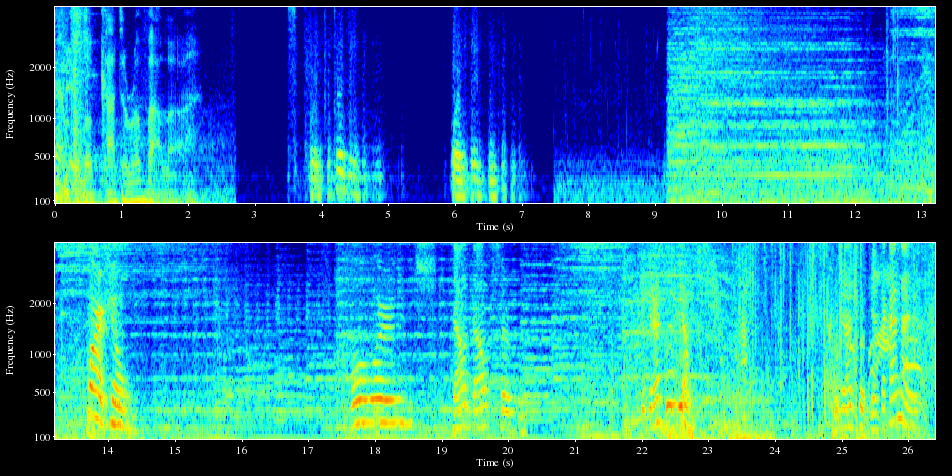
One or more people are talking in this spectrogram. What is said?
Temple of Kataravala. Scorpion. Forward, down, down, circle. Que virar escorpião. Ah. Virar escorpião sacanagem.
